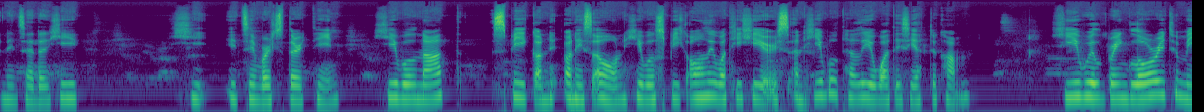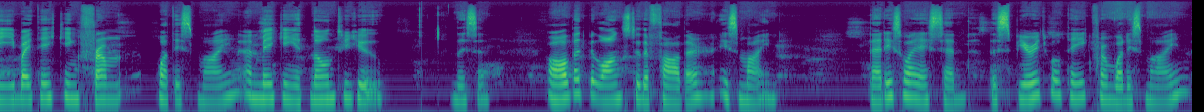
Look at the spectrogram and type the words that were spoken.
And it said that he he it's in verse 13 he will not speak on, on his own, he will speak only what he hears, and he will tell you what is yet to come. He will bring glory to me by taking from what is mine and making it known to you. Listen, all that belongs to the Father is mine. That is why I said, The Spirit will take from what is mine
